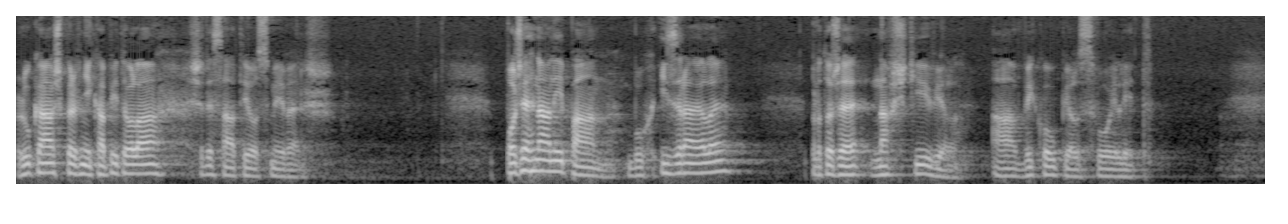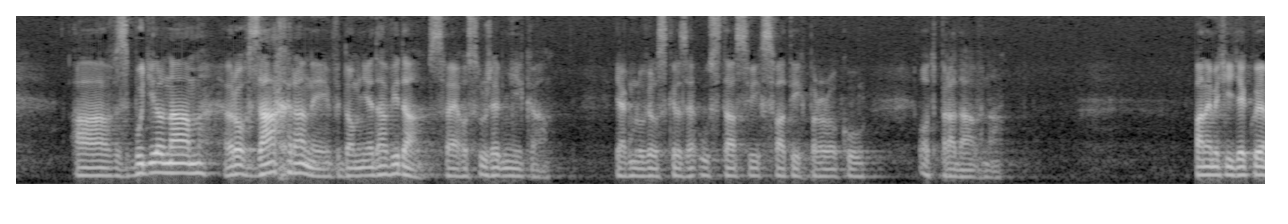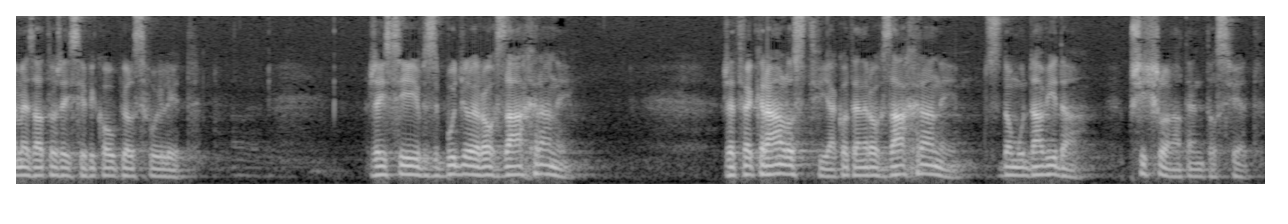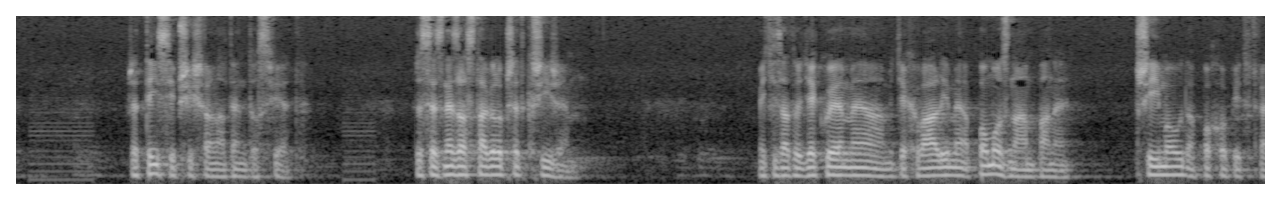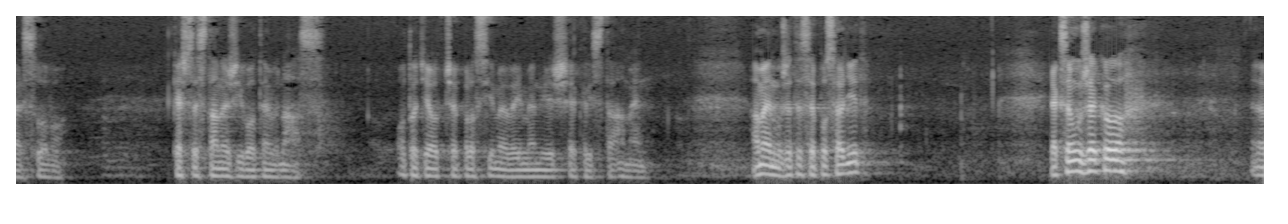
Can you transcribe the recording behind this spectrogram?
Lukáš, první kapitola, 68. verš. Požehnaný pán, Bůh Izraele, protože navštívil a vykoupil svůj lid. A vzbudil nám roh záchrany v domě Davida, svého služebníka, jak mluvil skrze ústa svých svatých proroků od pradávna. Pane, my ti děkujeme za to, že jsi vykoupil svůj lid. Že jsi vzbudil roh záchrany. Že tvé království, jako ten roh záchrany z domu Davida, přišlo na tento svět. Že ty jsi přišel na tento svět. Že ses nezastavil před křížem. My ti za to děkujeme a my tě chválíme a pomoz nám, pane, přijmout a pochopit tvé slovo. Kež se stane životem v nás. O to tě, Otče, prosíme ve jménu Ježíše Krista. Amen. Amen. Můžete se posadit? Jak jsem už řekl,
